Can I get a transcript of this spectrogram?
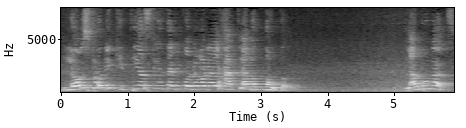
लव्ह स्टोरी किती असली तरी कोणाकोणाला हात लावत नव्हतं. लांबूनच.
